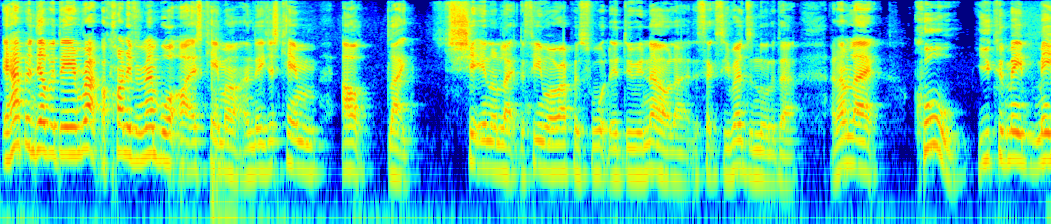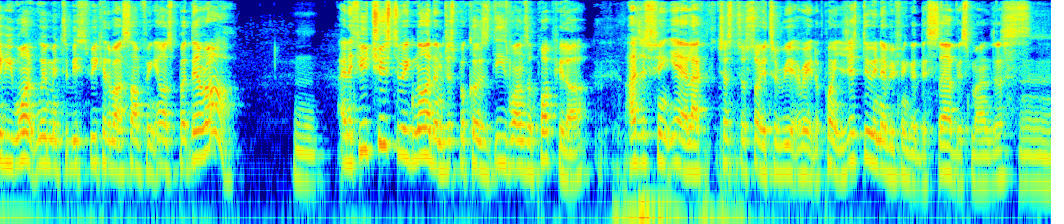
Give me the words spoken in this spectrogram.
It happened the other day in rap. I can't even remember what artist came out, and they just came out like shitting on like the female rappers for what they're doing now, like the sexy reds and all of that. And I'm like, cool. You could maybe maybe want women to be speaking about something else, but there are. Hmm. And if you choose to ignore them just because these ones are popular, I just think yeah, like just to, sorry to reiterate the point, you're just doing everything a disservice, man. Just Hmm.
